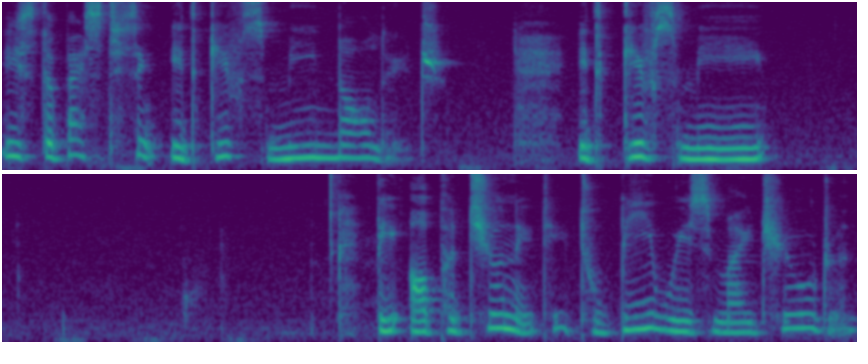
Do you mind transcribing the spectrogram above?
is the best thing. It gives me knowledge. It gives me the opportunity to be with my children,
